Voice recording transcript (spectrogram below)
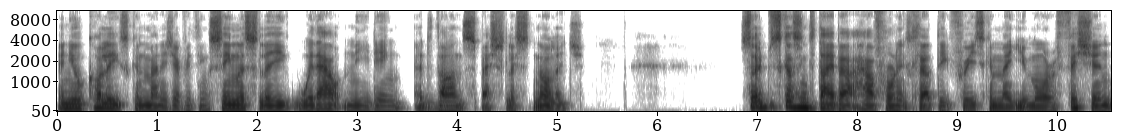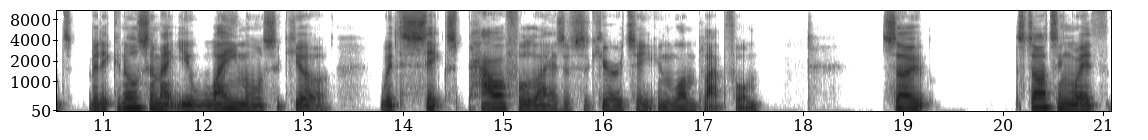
and your colleagues can manage everything seamlessly without needing advanced specialist knowledge. So discussing today about how Faronics Cloud Deep Freeze can make you more efficient, but it can also make you way more secure with six powerful layers of security in one platform. So starting with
